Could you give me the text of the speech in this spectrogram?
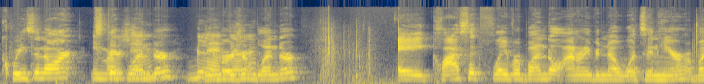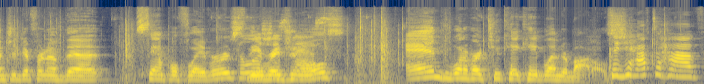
Cuisinart stick Immersion blender, the immersion blender a classic flavor bundle. I don't even know what's in here. A bunch of different of the sample flavors, the originals, and one of our 2KK blender bottles. Because you have to have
